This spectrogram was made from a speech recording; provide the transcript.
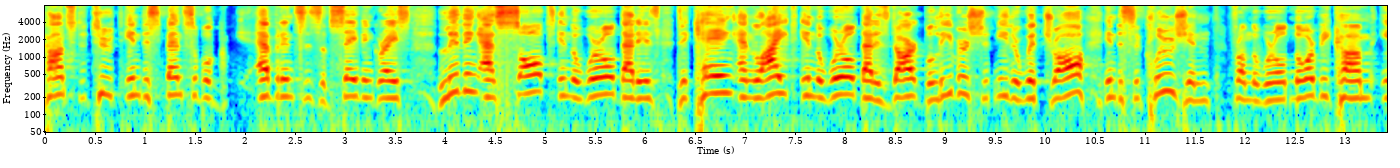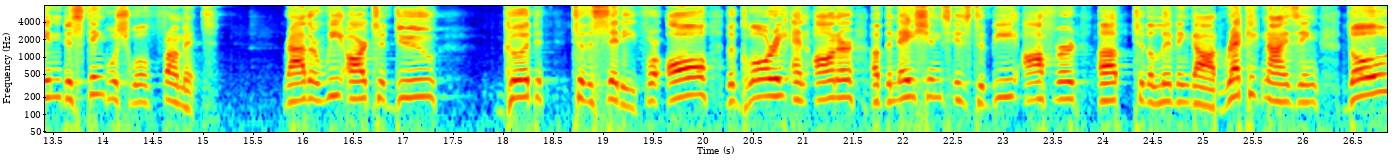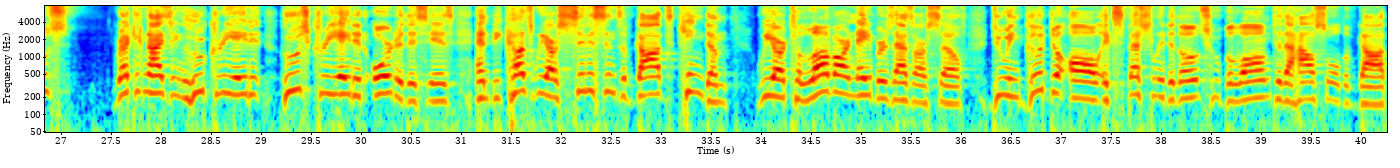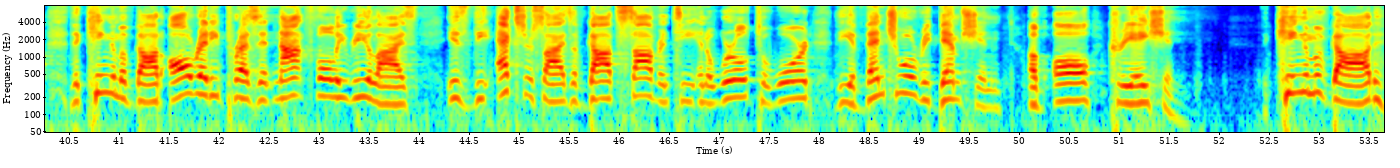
constitute indispensable evidences of saving grace, living as salt in the world that is decaying and light in the world that is dark. Believers should neither withdraw into seclusion from the world nor become indistinguishable from it. Rather, we are to do good to the city, for all the glory and honor of the nations is to be offered up to the living God, recognizing those recognizing who created whose created order this is and because we are citizens of God's kingdom we are to love our neighbors as ourselves, doing good to all, especially to those who belong to the household of God, the kingdom of God already present, not fully realized is the exercise of God's sovereignty in a world toward the eventual redemption of all creation. The kingdom of God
